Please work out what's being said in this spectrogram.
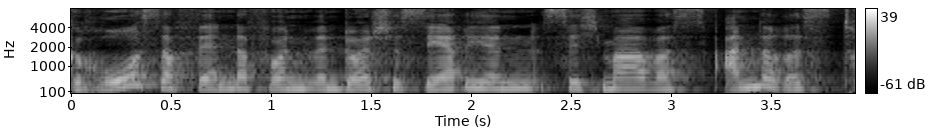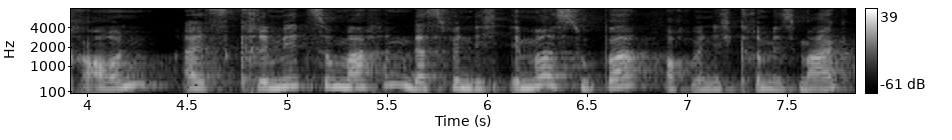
großer Fan davon, wenn deutsche Serien sich mal was anderes trauen, als Krimi zu machen. Das finde ich immer super, auch wenn ich Krimis mag.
